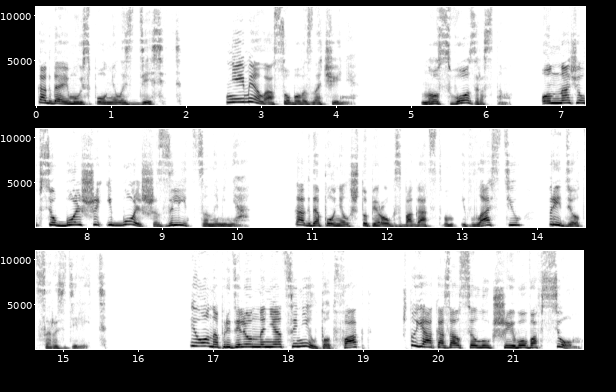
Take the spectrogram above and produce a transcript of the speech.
когда ему исполнилось десять, не имело особого значения. Но с возрастом он начал все больше и больше злиться на меня, когда понял, что пирог с богатством и властью придется разделить. И он определенно не оценил тот факт, что я оказался лучше его во всем,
